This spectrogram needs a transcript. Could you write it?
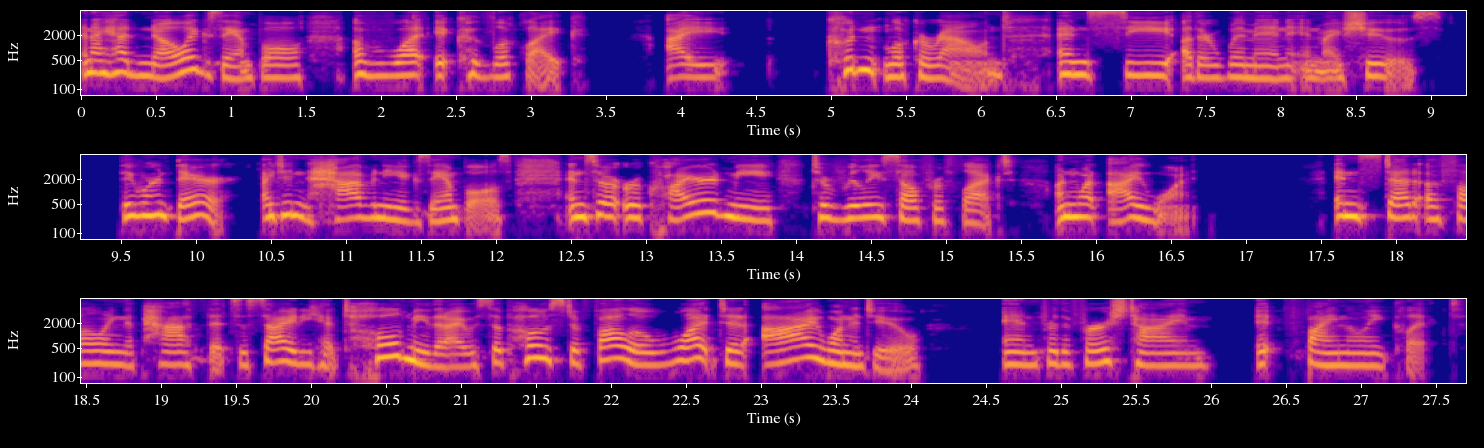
And I had no example of what it could look like. I couldn't look around and see other women in my shoes. They weren't there. I didn't have any examples. And so it required me to really self reflect on what I want. Instead of following the path that society had told me that I was supposed to follow, what did I want to do? And for the first time, it finally clicked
